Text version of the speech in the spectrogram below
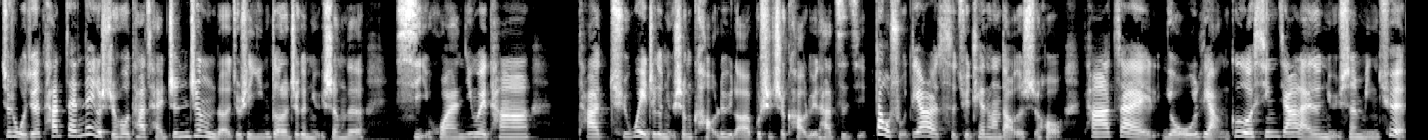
就是我觉得他在那个时候他才真正的就是赢得了这个女生的喜欢，因为他。他去为这个女生考虑了，而不是只考虑他自己。倒数第二次去天堂岛的时候，他在有两个新加来的女生明确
